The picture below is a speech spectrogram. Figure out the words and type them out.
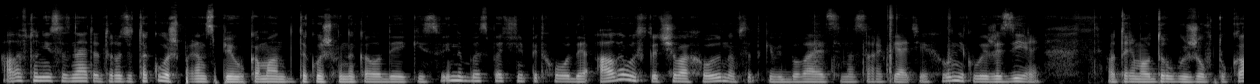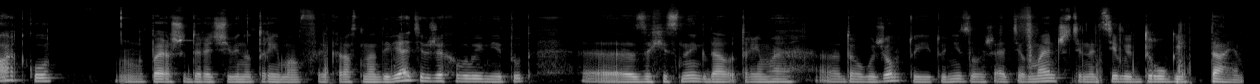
Але в Туніса, знаєте, друзі, також, в принципі, у команди також виникали деякі свої небезпечні підходи. Але ось ключова хвилина все-таки відбувається на 45-й хвилині, коли Жазірі отримав другу жовту картку. Першу, до речі, він отримав якраз на 9-й вже хвилині. І тут захисник да, отримає е, другу жовту, і Туніс залишається в меншості на цілий другий тайм.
